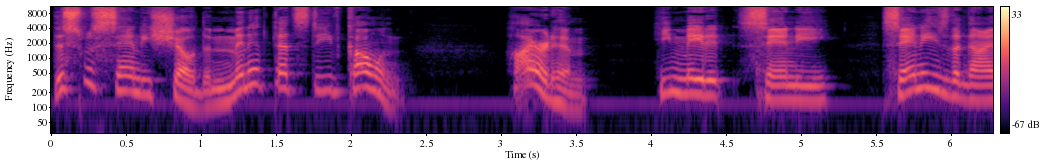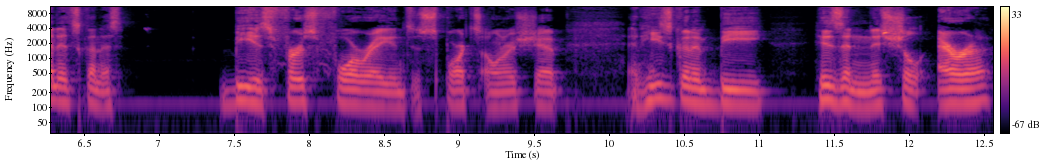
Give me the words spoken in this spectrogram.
This was Sandy's show. The minute that Steve Cohen hired him, he made it Sandy. Sandy's the guy that's going to be his first foray into sports ownership, and he's going to be his initial era,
